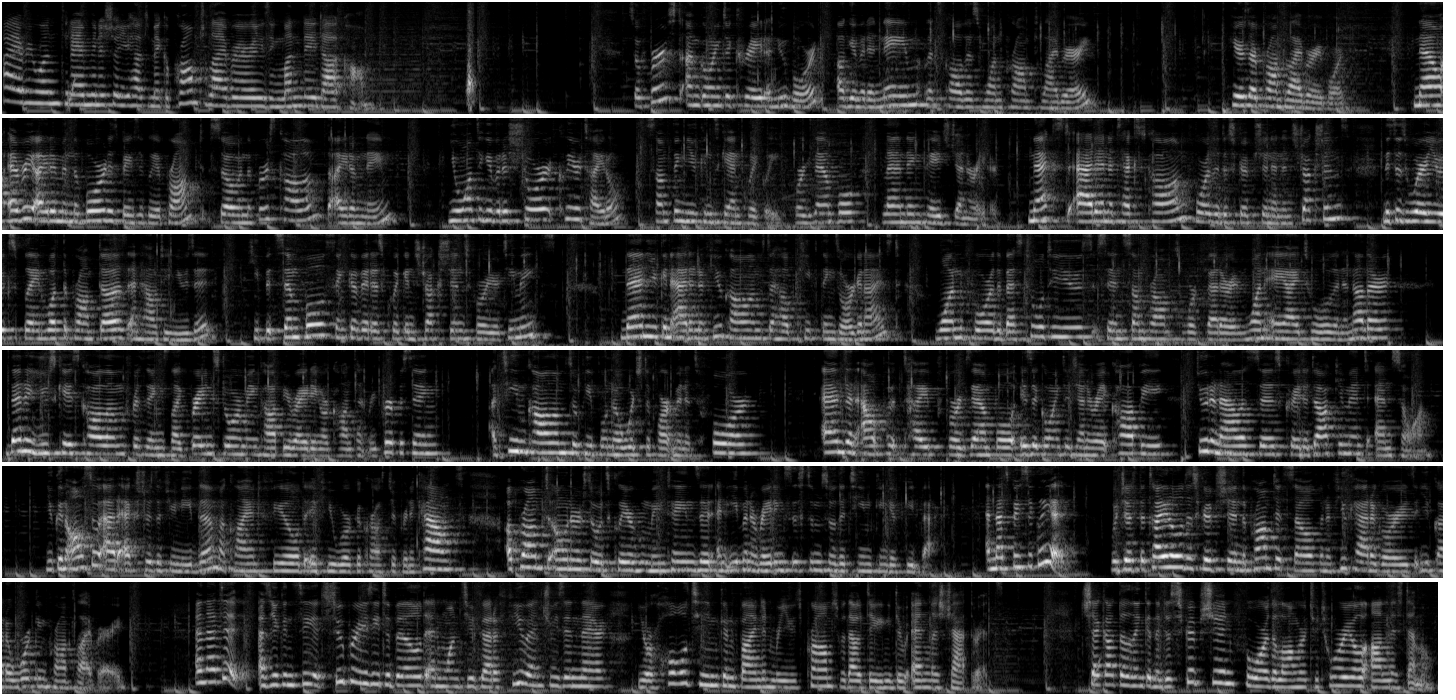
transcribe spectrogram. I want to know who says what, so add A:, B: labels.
A: Hi everyone, today I'm going to show you how to make a prompt library using monday.com. So first, I'm going to create a new board. I'll give it a name. Let's call this one prompt library. Here's our prompt library board. Now, every item in the board is basically a prompt. So in the first column, the item name, you want to give it a short, clear title, something you can scan quickly. For example, landing page generator. Next, add in a text column for the description and instructions. This is where you explain what the prompt does and how to use it. Keep it simple, think of it as quick instructions for your teammates. Then you can add in a few columns to help keep things organized. One for the best tool to use, since some prompts work better in one AI tool than another. Then a use case column for things like brainstorming, copywriting, or content repurposing a team column so people know which department it's for, and an output type, for example, is it going to generate copy, do an analysis, create a document, and so on. You can also add extras if you need them, a client field if you work across different accounts, a prompt owner so it's clear who maintains it, and even a rating system so the team can give feedback. And that's basically it. With just the title, description, the prompt itself, and a few categories, you've got a working prompt library. And that's it. As you can see, it's super easy to build, and once you've got a few entries in there, your whole team can find and reuse prompts without digging through endless chat threads. Check out the link in the description for the longer tutorial on this demo.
